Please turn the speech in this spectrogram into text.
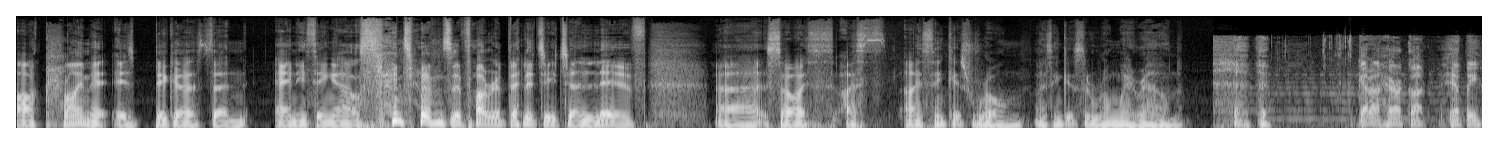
our climate is bigger than anything else in terms of our ability to live. Uh, so I, th- I, th- I think it's wrong. I think it's the wrong way around. Get a haircut, hippie.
